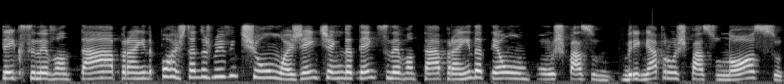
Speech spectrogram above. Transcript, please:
tem que se levantar para ainda. Porra, está em 2021, a gente ainda tem que se levantar para ainda ter um, um espaço, brigar por um espaço nosso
